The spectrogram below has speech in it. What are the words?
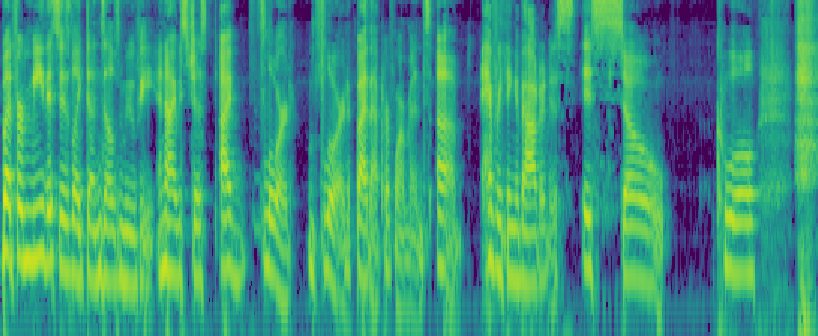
But for me, this is like Denzel's movie, and I was just I'm floored, floored by that performance. Um, everything about it is is so cool.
